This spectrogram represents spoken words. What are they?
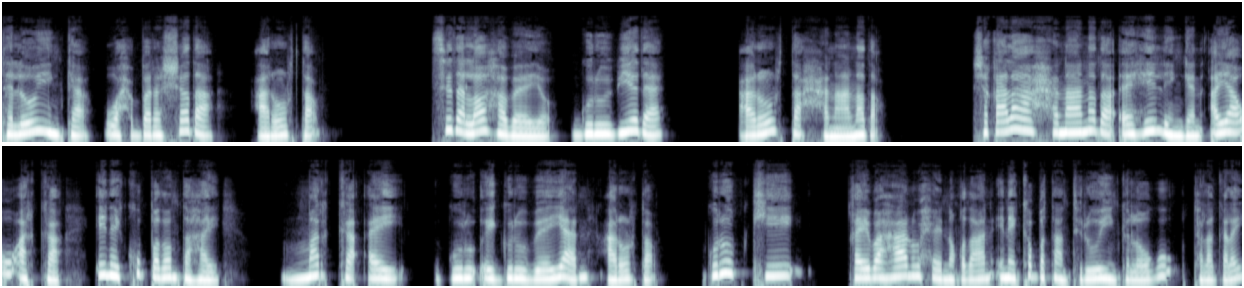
talooyinka waxbarashada carruurta sida loo habeeyo guruubyada carruurta xanaanada. Shaqaalaha xanaanada ee hillingan ayaa u arka inay ku badan tahay marka ay ay guruubeeyaan carruurta guruubkii qayb ahaan waxay noqdaan inay ka bataan tirooyinka loogu talagalay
